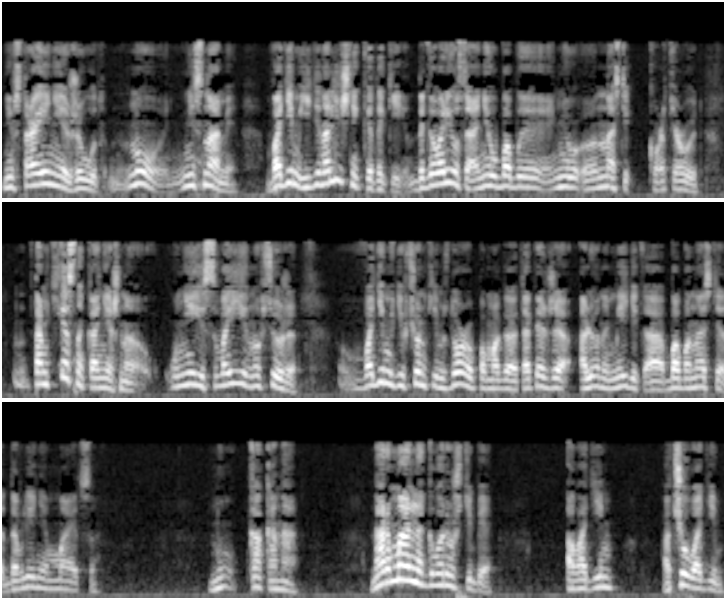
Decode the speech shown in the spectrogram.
не в строении живут, ну, не с нами. Вадим единоличник такие, договорился, они у бабы Насти квартируют. Там тесно, конечно, у нее свои, но все же. Вадим и девчонки им здорово помогают. Опять же, Алена медик, а баба Настя давлением мается. Ну, как она? Нормально, говорю ж тебе. А Вадим? А что Вадим?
